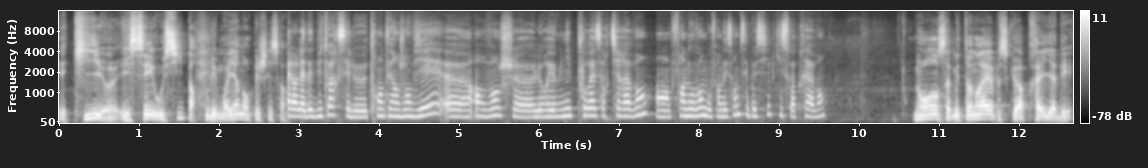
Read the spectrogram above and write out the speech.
et qui essaient aussi par tous les moyens d'empêcher ça. Alors la date butoir, c'est le 31 janvier. en revanche, le Royaume-Uni pourrait sortir avant, en fin novembre ou fin décembre. C'est possible qu'il soit prêt avant? Non, ça m'étonnerait, parce qu'après, il y a des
